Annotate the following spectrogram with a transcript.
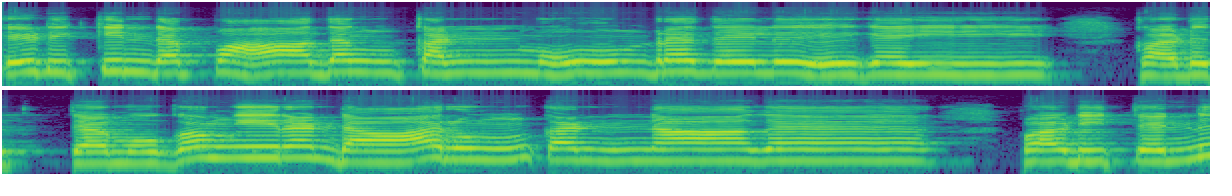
எடுக்கின்ற பாதங் கண் மூன்றதெழுகை. கடுத்த முகம் இரண்டாரும் கண்ணாக. படித்தென்னு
